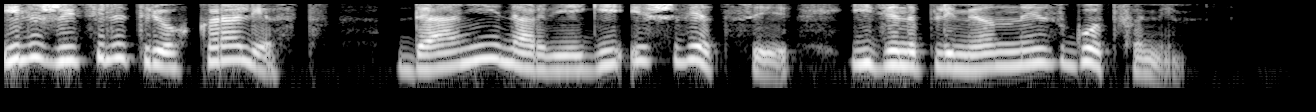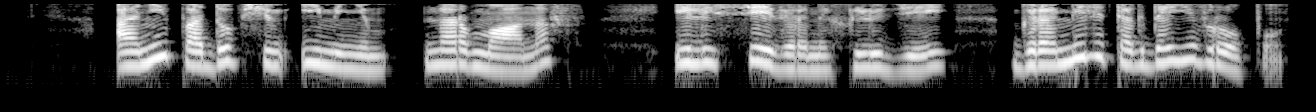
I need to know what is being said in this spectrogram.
или жители трех королевств – Дании, Норвегии и Швеции, единоплеменные с готфами. Они под общим именем норманов или северных людей громили тогда Европу.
